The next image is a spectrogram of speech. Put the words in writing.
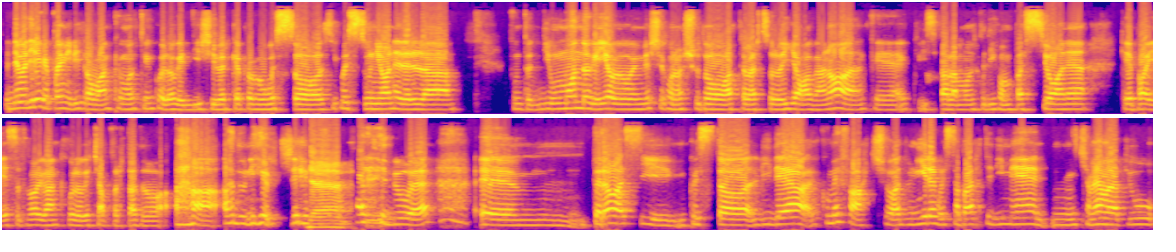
e devo dire che poi mi ritrovo anche molto in quello che dici perché proprio questo, sì, quest'unione del, appunto di un mondo che io avevo invece conosciuto attraverso lo yoga, no? Anche qui si parla molto di compassione, che poi è stato proprio anche quello che ci ha portato a, ad unirci yeah. i due. Ehm, però sì, questo, l'idea, come faccio ad unire questa parte di me, mm, chiamiamola più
